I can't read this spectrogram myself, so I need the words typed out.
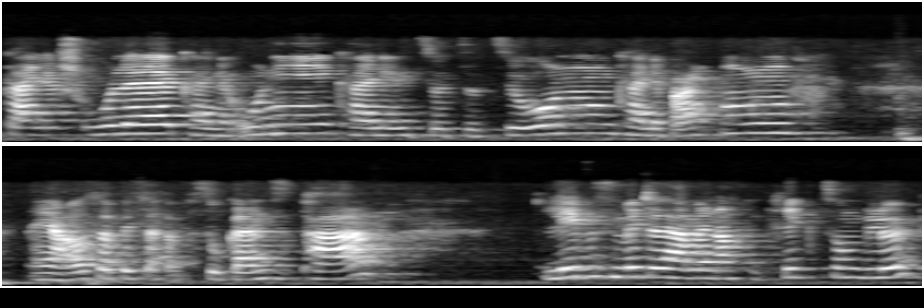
Keine Schule, keine Uni, keine Institutionen, keine Banken, naja, außer bis auf so ganz paar. Lebensmittel haben wir noch gekriegt zum Glück.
